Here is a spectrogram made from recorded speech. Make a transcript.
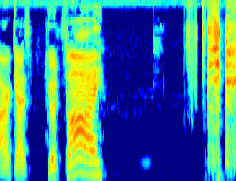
Alright, guys. Goodbye.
